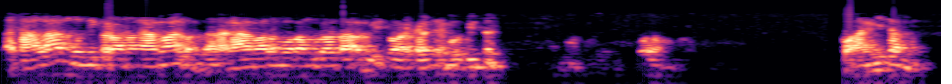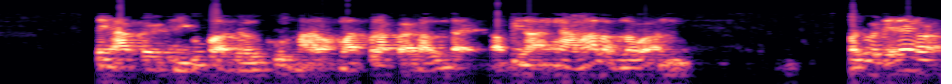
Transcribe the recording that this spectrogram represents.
Salah muni krono ngamal, karena ngamal orang pulau tahun itu harganya mau bisa. Wangisan, sing apa itu padahku malah mas berapa kalau entek, tapi nak ngamal melawan. Betul dia nggak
